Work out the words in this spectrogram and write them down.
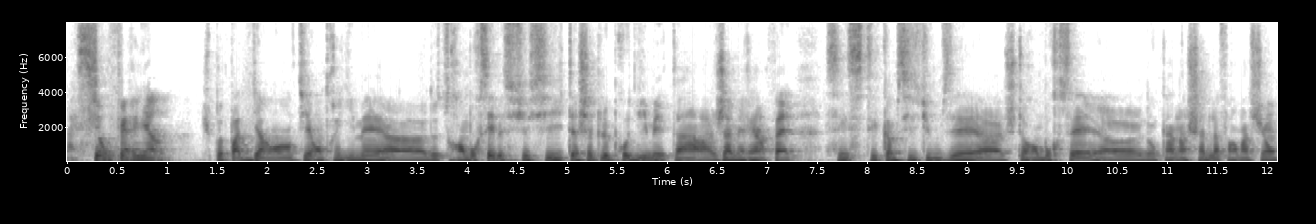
bah, si on fait rien, je ne peux pas te garantir entre guillemets de te rembourser parce que si tu achètes le produit mais tu n'as jamais rien fait, c'était comme si tu me disais, euh, je te remboursais euh, donc un achat de la formation.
